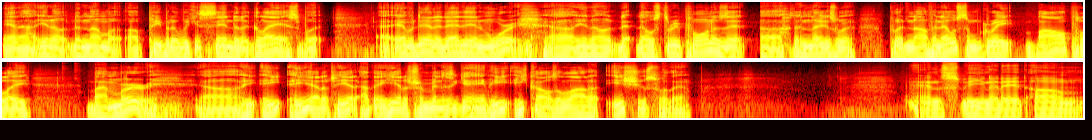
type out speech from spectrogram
and uh, you know the number of people that we can send to the glass, but uh, evidently that didn't work. Uh, you know, th- those three pointers that uh, the Nuggets were putting off, and there was some great ball play by Murray. Uh, he, he he had a he had, I think he had a tremendous game. He he caused a lot of issues for them. And speaking of that, um,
